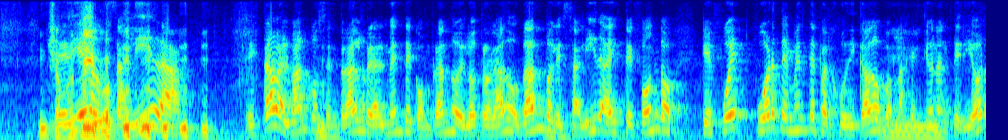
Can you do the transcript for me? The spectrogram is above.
¿Le dieron salida? ¿Estaba el Banco Central realmente comprando del otro lado, dándole salida a este fondo que fue fuertemente perjudicado por la gestión Mm. anterior?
